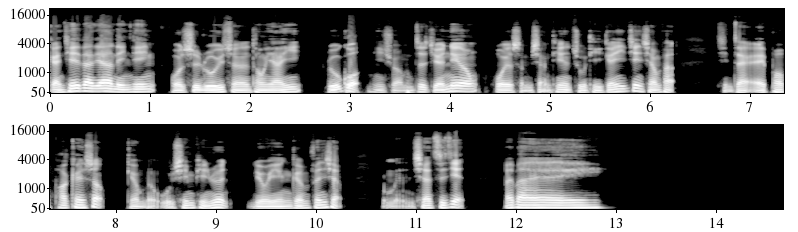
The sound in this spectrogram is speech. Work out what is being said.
感谢大家的聆听，我是卢玉成的童牙医。如果你喜欢我们这节内容，或有什么想听的主题跟意见想法，请在 Apple Podcast 上给我们五星评论、留言跟分享。我们下次见，拜拜。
